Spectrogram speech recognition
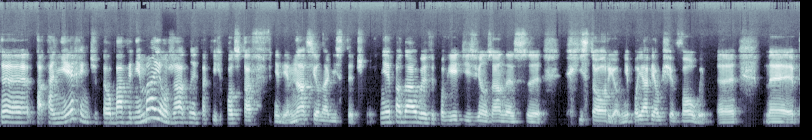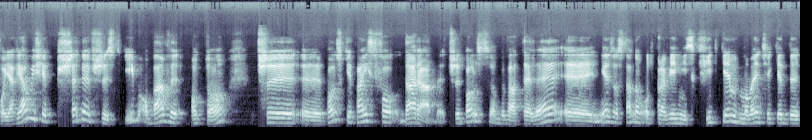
te, ta, ta niechęć czy te obawy nie mają żadnych takich podstaw, nie wiem, nacjonalistycznych. Nie padały wypowiedzi związane z historią, nie pojawiał się Wołyń. E, pojawiały się przede wszystkim obawy o to, czy y, polskie państwo da radę, czy polscy obywatele y, nie zostaną odprawieni z kwitkiem w momencie, kiedy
